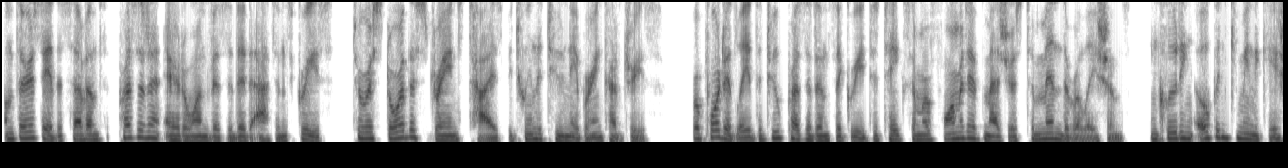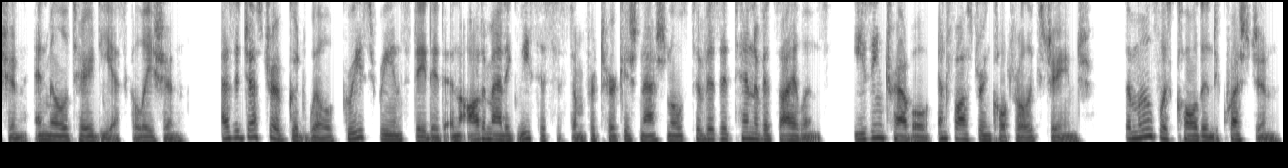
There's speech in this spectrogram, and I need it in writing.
on Thursday the 7th, President Erdogan visited Athens, Greece, to restore the strained ties between the two neighboring countries. Reportedly, the two presidents agreed to take some reformative measures to mend the relations, including open communication and military de escalation. As a gesture of goodwill, Greece reinstated an automatic visa system for Turkish nationals to visit 10 of its islands, easing travel and fostering cultural exchange. The move was called into question.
